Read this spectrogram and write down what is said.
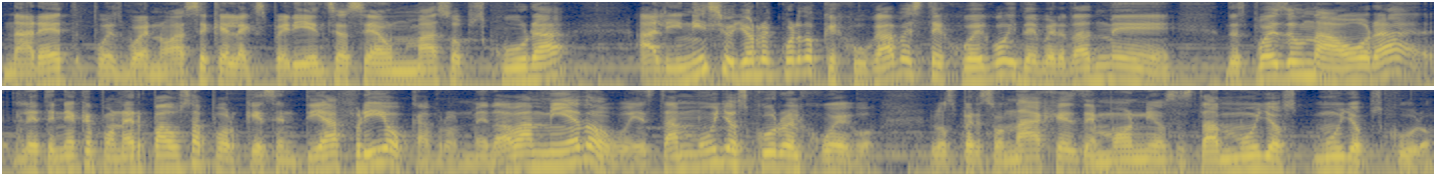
Naret, pues bueno, hace que la experiencia sea aún más oscura al inicio yo recuerdo que jugaba este juego y de verdad me... Después de una hora le tenía que poner pausa porque sentía frío, cabrón. Me daba miedo, güey. Está muy oscuro el juego. Los personajes, demonios, está muy, muy oscuro.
